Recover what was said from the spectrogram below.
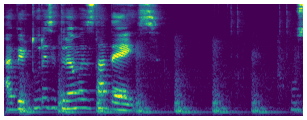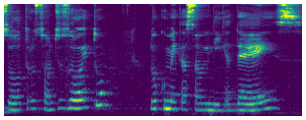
aberturas e tramas está 10. Os outros são 18. Documentação em linha 10,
